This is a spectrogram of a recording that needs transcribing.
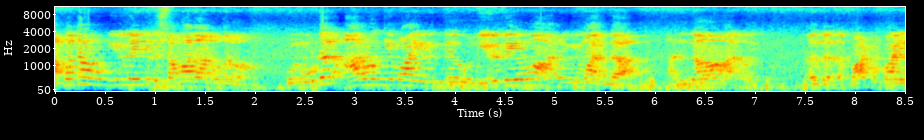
அப்பதான் உன் இருதயத்துக்கு சமாதானம் வரும். உன் உடல் ஆரோக்கியமா இருந்து உன் இருதயமும் ஆரோக்கியமா இருந்தா அதுதான் ஆரோக்கியம். அதுக்கு அந்த பாட்டு பாடி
